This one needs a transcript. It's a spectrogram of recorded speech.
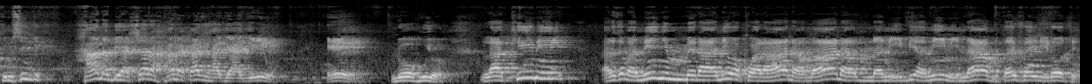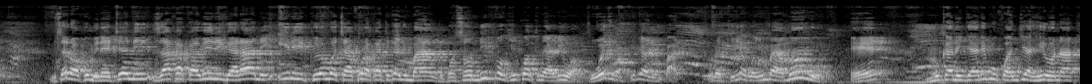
kimsingi hana biashara hana kazi hajaajiriwa. Eh ndio huyo. Lakini anasema ninyi mmelaaniwa kwa laana maana mnaniibia mimi na taifa hili lote Mstari wa 10 leteni zaka kamili garani ili ikiwemo chakula katika nyumba yangu kwa sababu ndipo kilikuwa kinaliwa. Huwezi kufikiria nyumbani. Unafikiria kwa nyumba ya Mungu. Eh? Mkanijaribu kwa njia hiyo na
